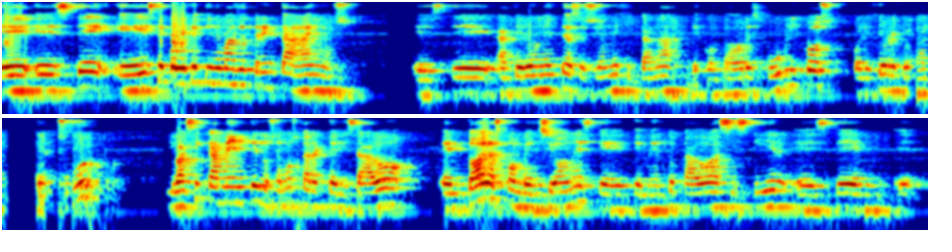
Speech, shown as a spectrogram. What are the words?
eh, este, este colegio tiene más de 30 años. Este, anteriormente Asociación Mexicana de Contadores Públicos, Colegio Regional Sur, y básicamente nos hemos caracterizado en todas las convenciones que, que me han tocado asistir. Este, eh,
